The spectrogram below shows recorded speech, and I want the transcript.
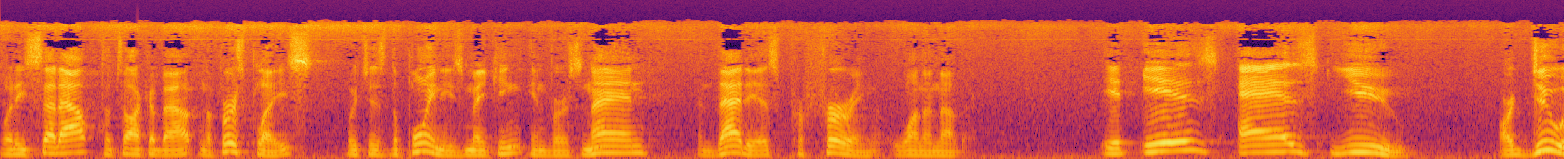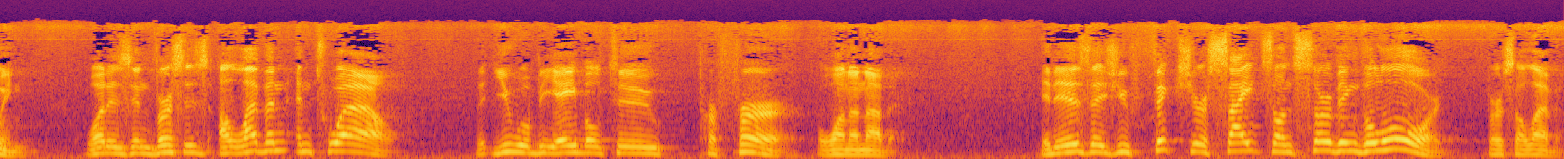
what he set out to talk about in the first place, which is the point he's making in verse 9, and that is preferring one another. It is as you are doing what is in verses 11 and 12 that you will be able to prefer one another. It is as you fix your sights on serving the Lord, verse 11,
